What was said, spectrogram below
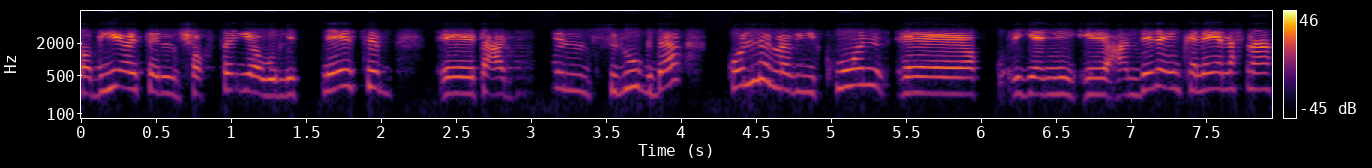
طبيعة الشخصية واللي تناسب آه تعديل السلوك ده كل ما بيكون آه يعني آه عندنا إمكانية إن إحنا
